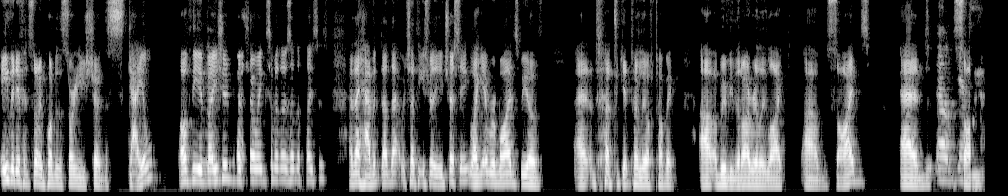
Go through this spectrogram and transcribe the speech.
even if it's not important to the story, you show the scale of the invasion by showing some of those other places and they haven't done that, which I think is really interesting. Like it reminds me of, uh, to get totally off topic, uh, a movie that I really like, um, Signs, and Oh, yes. Sign-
